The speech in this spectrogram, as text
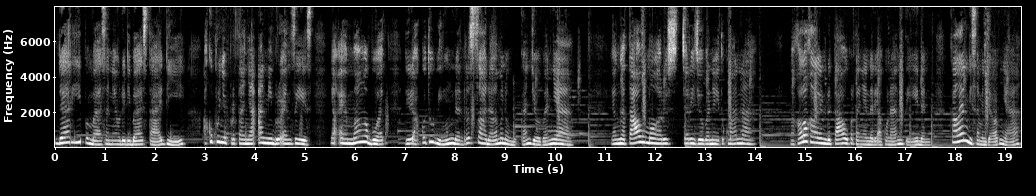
Dari pembahasan yang udah dibahas tadi, aku punya pertanyaan nih bro sis, yang emang ngebuat diri aku tuh bingung dan resah dalam menemukan jawabannya. Yang nggak tahu mau harus cari jawabannya itu ke mana. Nah kalau kalian udah tahu pertanyaan dari aku nanti dan kalian bisa menjawabnya,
